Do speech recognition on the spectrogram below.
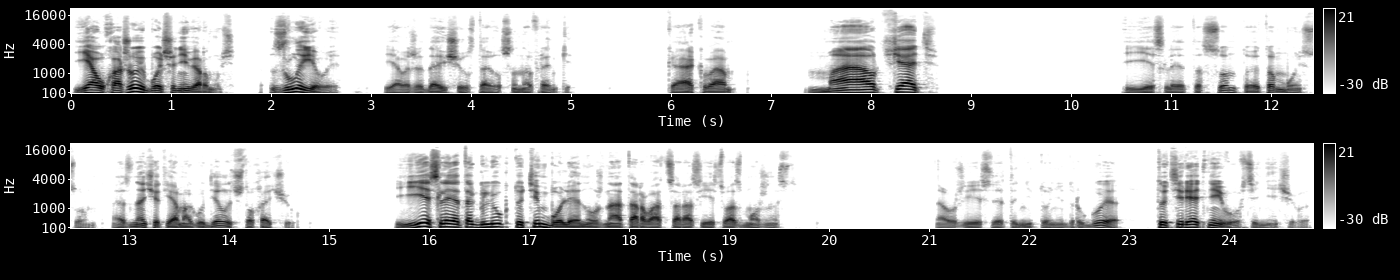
я ухожу и больше не вернусь. Злые вы!» Я выжидающе уставился на Фрэнки. «Как вам?» «Молчать!» Если это сон, то это мой сон, а значит, я могу делать, что хочу. Если это глюк, то тем более нужно оторваться, раз есть возможность. А уж если это ни то, ни другое, то терять мне и вовсе нечего.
